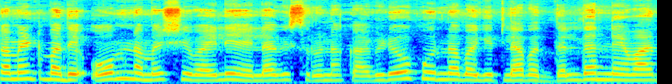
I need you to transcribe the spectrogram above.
कमेंटमध्ये ओम नमः शिवाय लिहायला विसरू नका. व्हिडिओ पूर्ण बघितल्याबद्दल धन्यवाद.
